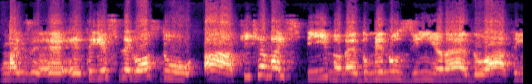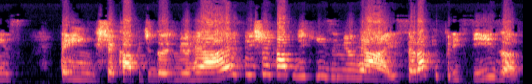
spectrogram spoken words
Mas é, é, tem esse negócio do, ah, o que, que é mais fino, né? Do menuzinho, né? Do, ah, tem, tem check-up de dois mil reais, tem check-up de 15 mil reais. Será que precisa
